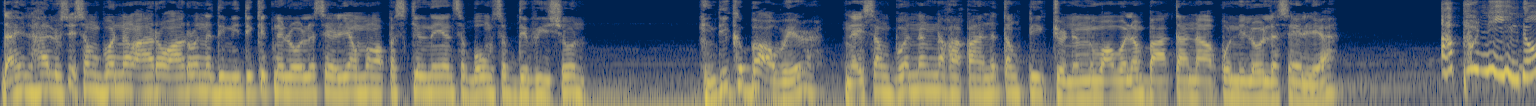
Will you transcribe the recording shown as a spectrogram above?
Dahil halos isang buwan ng araw-araw na dinidikit ni Lola Celia ang mga paskil na yan sa buong subdivision. Hindi ka ba aware na isang buwan nang nakakalat ang picture ng nawawalang bata na apo ni Lola Celia? Apo Nino?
